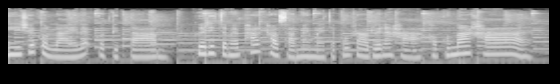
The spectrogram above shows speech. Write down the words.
นี้ช่วยกดไลค์และกดติดตาม เพื่อที่จะไม่พลาดข่าวสารใหม่ ๆ จากพวกเราด้วยนะคะ ขอบคุณมากค่ะ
